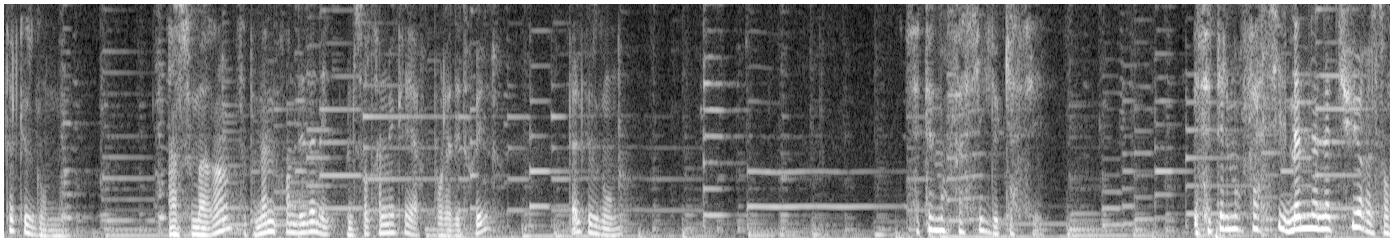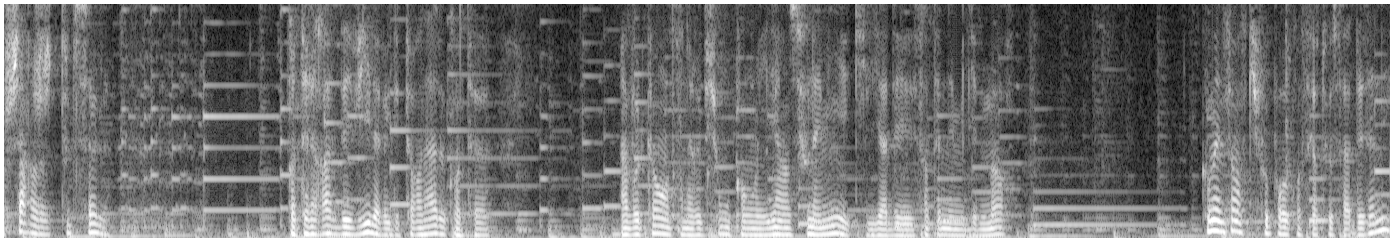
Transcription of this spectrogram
Quelques secondes. Un sous-marin, ça peut même prendre des années. Une centrale nucléaire, pour la détruire, quelques secondes. C'est tellement facile de casser. Et c'est tellement facile, même la nature, elle s'en charge toute seule. Quand elle rase des villes avec des tornades, ou quand euh, un volcan entre en éruption, ou quand il y a un tsunami et qu'il y a des centaines de milliers de morts. Combien de temps est-ce qu'il faut pour reconstruire tout ça? Des années.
